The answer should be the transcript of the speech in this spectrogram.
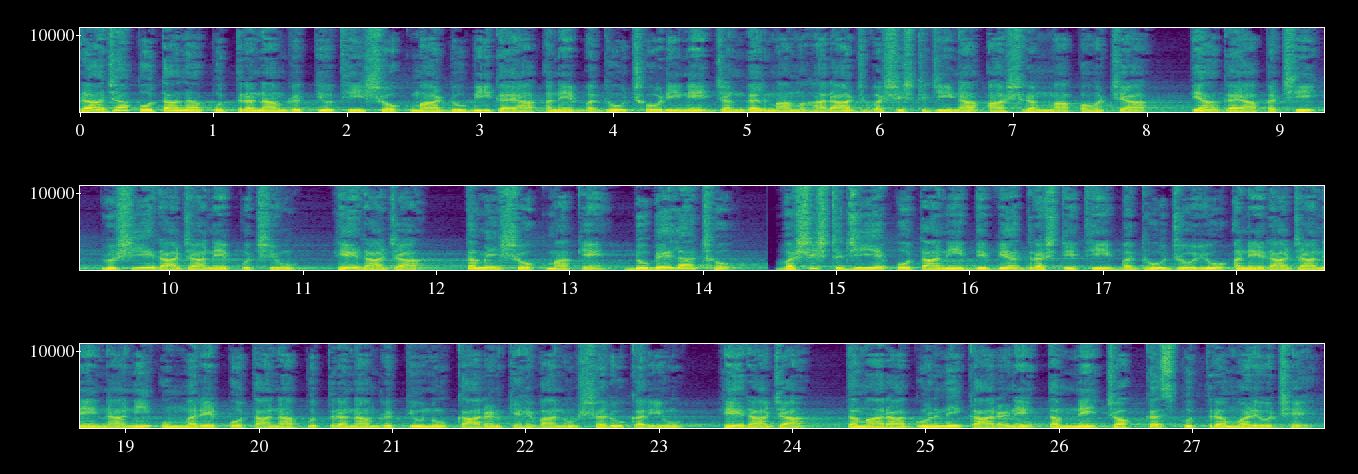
રાજા પોતાના પુત્રના મૃત્યુથી શોકમાં ડૂબી ગયા અને બધું છોડીને જંગલમાં મહારાજ વશિષ્ઠજીના આશ્રમમાં પહોંચ્યા. ત્યાં ગયા પછી ઋષિએ રાજાને પૂછ્યું, હે રાજા, તમે શોકમાં કે ડૂબેલા છો? વશિષ્ઠજીએ પોતાની દિવ્ય દ્રષ્ટિથી બધું જોયું અને રાજાને નાની ઉંમરે પોતાના પુત્રના મૃત્યુનું કારણ કહેવાનું શરૂ કર્યું, હે રાજા, તમારા ગુણને કારણે તમને ચોક્કસ પુત્ર મળ્યો છે.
